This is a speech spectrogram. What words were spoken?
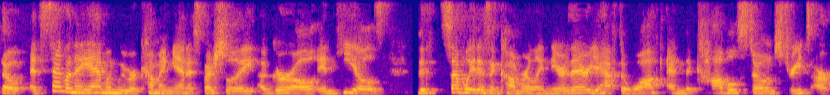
So at 7 a.m. when we were coming in, especially a girl in heels, the subway doesn't come really near there. You have to walk, and the cobblestone streets are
